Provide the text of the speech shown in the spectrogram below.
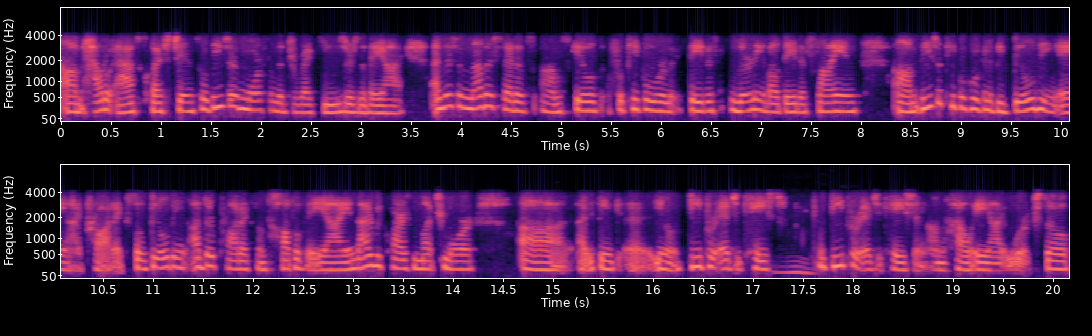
Um, how to ask questions. So these are more from the direct users of AI. And there's another set of um, skills for people who are data learning about data science. Um, these are people who are going to be building AI products, so building other products on top of AI, and that requires much more uh, I think, uh, you know, deeper education, mm. deeper education on how AI works. So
